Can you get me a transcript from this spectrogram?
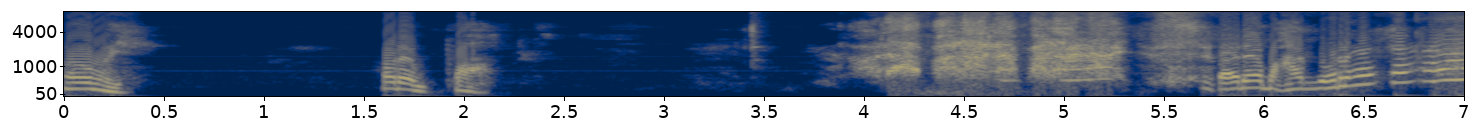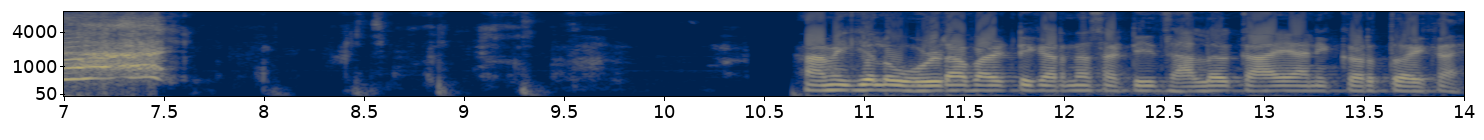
हो भाई अरे बाप. अरे बाळा, भागो रे. आम्ही गेलो हुरडा पार्टी करण्यासाठी. झालं काय आणि करतोय काय?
